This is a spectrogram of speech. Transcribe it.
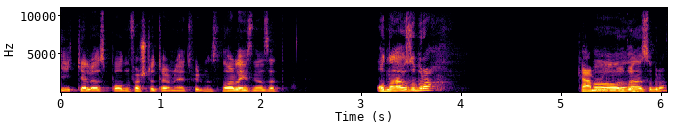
gikk jeg løs på den første Terminator-filmen, så det var lenge siden jeg har sett. Og den er jo så bra! Cameron, Cameron, den er jo så bra.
